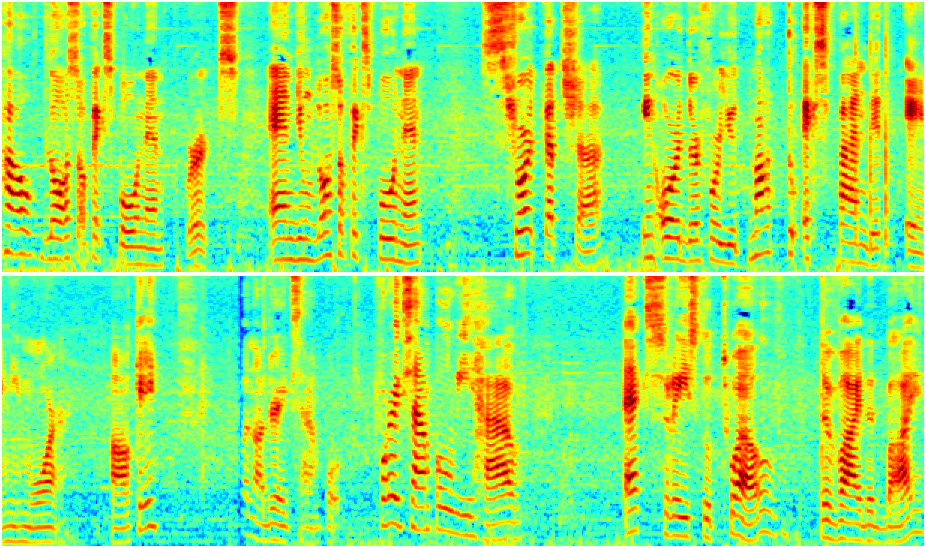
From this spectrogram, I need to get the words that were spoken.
how laws of exponent works. And yung laws of exponent, shortcut siya in order for you not to expand it anymore. Okay? Another example. For example, we have x raised to 12 divided by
